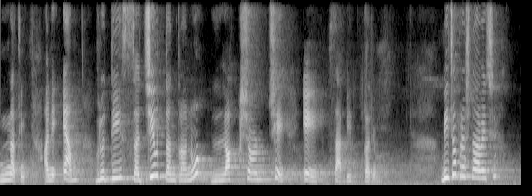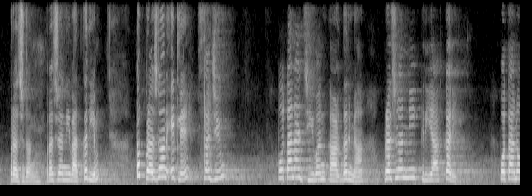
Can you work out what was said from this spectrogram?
નથી. અને એમ વૃદ્ધિ સજીવ તંત્રનું લક્ષણ છે એ સાબિત કર્યું. બીજો પ્રશ્ન આવે છે પ્રજનન. પ્રજનનની વાત કરીએ, તો પ્રજનન એટલે સજીવ પોતાના જીવનકાળ દરમિયાન પ્રજનનની ક્રિયા કરી પોતાનો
